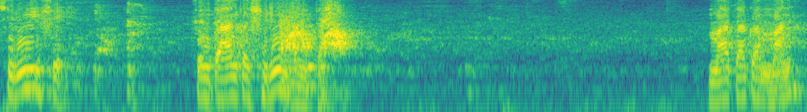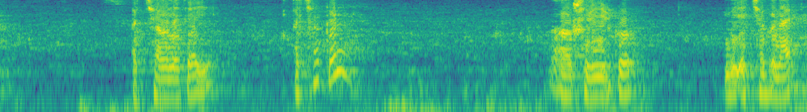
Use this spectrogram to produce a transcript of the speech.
शरीर से संतान का शरीर बनता है। माता का मन अच्छा होना चाहिए। अच्छा करें। और शरीर को भी अच्छा बनाए।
